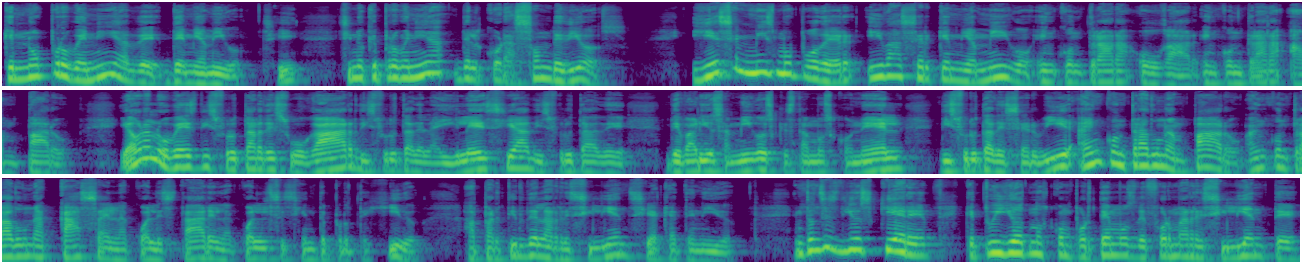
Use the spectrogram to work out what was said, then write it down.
que no provenía de, de mi amigo, ¿sí? Sino que provenía del corazón de Dios. Y ese mismo poder iba a hacer que mi amigo encontrara hogar, encontrara amparo. Y ahora lo ves disfrutar de su hogar, disfruta de la iglesia, disfruta de, de, varios amigos que estamos con él, disfruta de servir. Ha encontrado un amparo, ha encontrado una casa en la cual estar, en la cual él se siente protegido, a partir de la resiliencia que ha tenido. Entonces Dios quiere que tú y yo nos comportemos de forma resiliente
